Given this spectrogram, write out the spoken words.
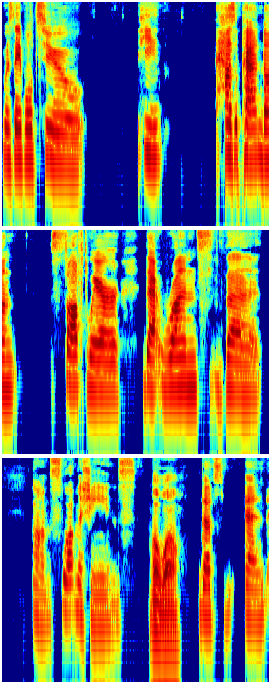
was able to he has a patent on software that runs the um, slot machines Oh wow! that's and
